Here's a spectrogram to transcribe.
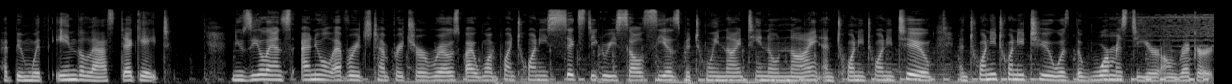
have been within the last decade. New Zealand's annual average temperature rose by 1.26 degrees Celsius between 1909 and 2022, and 2022 was the warmest year on record.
